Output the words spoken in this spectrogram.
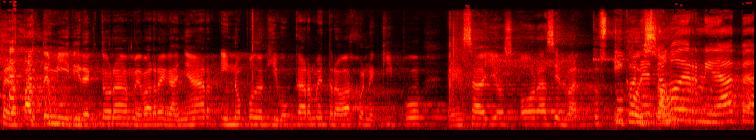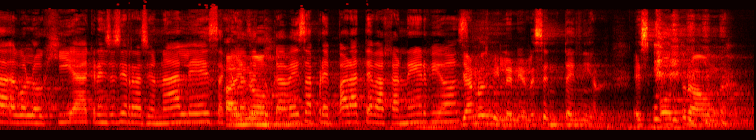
pero aparte mi directora me va a regañar y no puedo equivocarme, trabajo en equipo, ensayos, horas y el... Entonces, Y con eso... esta modernidad, pedagogía, creencias irracionales, sacarlas no. de tu cabeza, prepárate, baja nervios. Ya no es millennial, es centennial, es otra onda,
